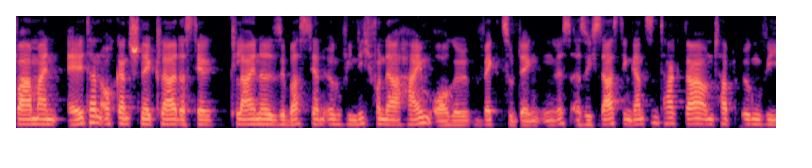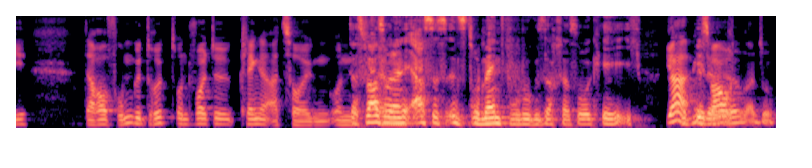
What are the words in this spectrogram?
war meinen Eltern auch ganz schnell klar, dass der kleine Sebastian irgendwie nicht von der Heimorgel wegzudenken ist. Also ich saß den ganzen Tag da und habe irgendwie darauf rumgedrückt und wollte Klänge erzeugen. Und, das war so ähm, dein erstes Instrument, wo du gesagt hast, so, okay, ich. Ja, es war, auch, also.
